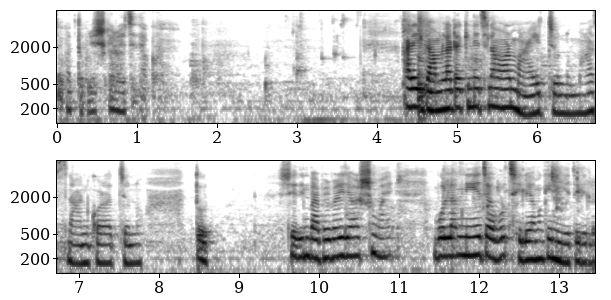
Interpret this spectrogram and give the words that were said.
চোখার তো পরিষ্কার হয়েছে, দেখো। আর এই গামলাটা কিনেছিলাম আমার মায়ের জন্য, মা স্নান করার জন্য। তো সেদিন বাপের বাড়ি যাওয়ার সময় বললাম, নিয়ে যাব, ছেলে আমাকে নিয়ে যেতে দিল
